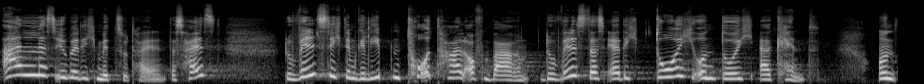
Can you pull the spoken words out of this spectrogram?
alles über dich mitzuteilen. Das heißt, du willst dich dem Geliebten total offenbaren. Du willst, dass er dich durch und durch erkennt. Und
